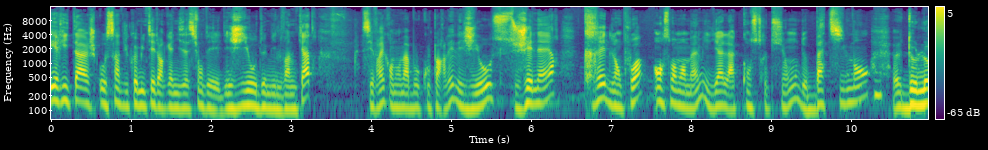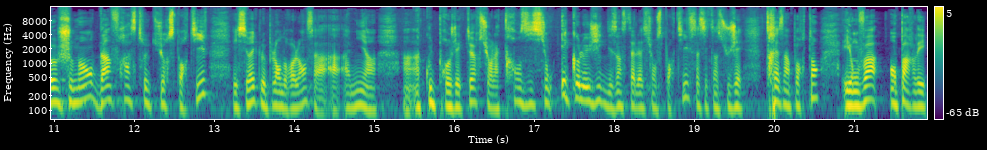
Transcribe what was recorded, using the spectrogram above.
Héritage au sein du comité d'organisation des, des JO 2024. C'est vrai qu'on en a beaucoup parlé. Les JO génèrent, créent de l'emploi. En ce moment même, il y a la construction de bâtiments, mm. euh, de logements, d'infrastructures sportives. Et c'est vrai que le plan de relance a, mis un, coup de projecteur sur la transition écologique des installations sportives. Ça, c'est un sujet très important et on va en parler.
